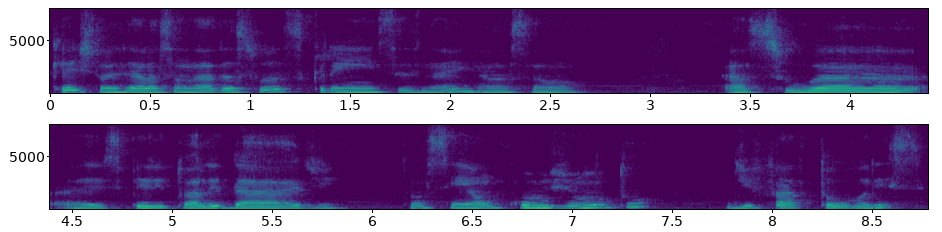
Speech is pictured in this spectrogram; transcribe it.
questões relacionadas às suas crenças, né, em relação à sua eh, espiritualidade. Então, assim, é um conjunto de fatores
